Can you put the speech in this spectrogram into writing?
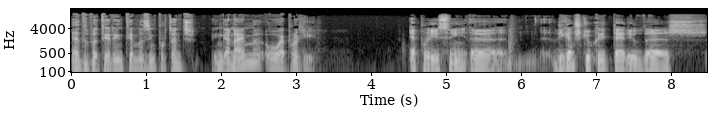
a debaterem temas importantes. Enganei-me ou é por aqui? É por aí, sim. Uh, digamos que o critério das,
